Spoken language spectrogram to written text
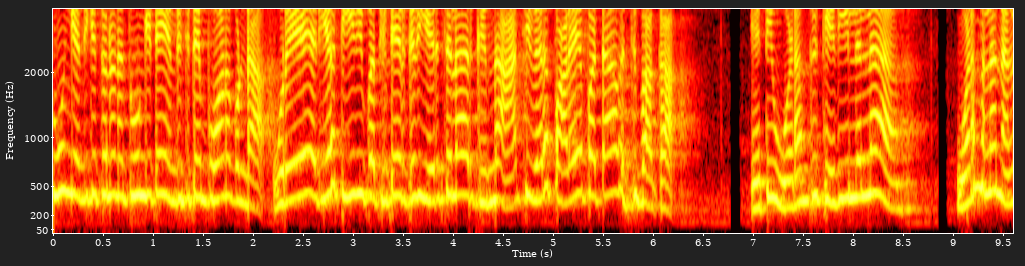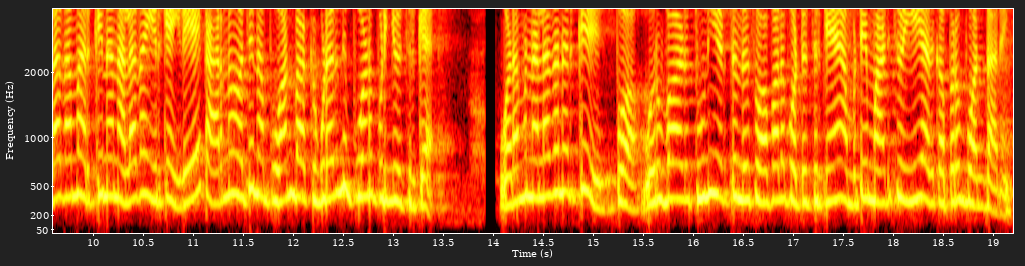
தூங்கி எந்திக்க சொன்ன நான் தூங்கிட்டே எந்திரிச்சிட்டேன் போன கொண்டா. ஒரே அடியா டிவி பார்த்துக்கிட்டே இருக்குது. எரிச்சலா இருக்கு. இந்த ஆச்சி வேற பழைய பட்டா வச்சு பாக்கா. ஏட்டி உடம்புக்கு கெதி இல்லைல்ல உடம்பெல்லாம் நல்லா இருக்கு. நான் நல்லா தான் இருக்கேன். இதே காரணம் வச்சு நான் போன் பார்க்க கூடாது நீ போனை பிடிங்கி வச்சிருக்கேன் உடம்பு நல்லா தானே இருக்கு? போ ஒரு பாடு துணி எடுத்து இந்த சோஃபால போட்டு வச்சிருக்கேன். அப்படியே மடிச்சு வை அதுக்கப்புறம் போன் தாரேன்.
